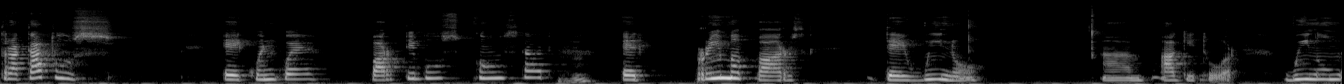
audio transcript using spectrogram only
Tractatus e quinque partibus constat mm -hmm. et prima pars de vino um, agitur. Vinum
